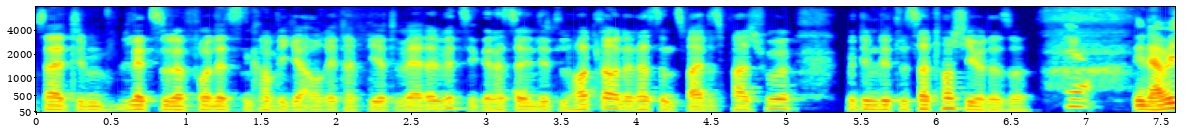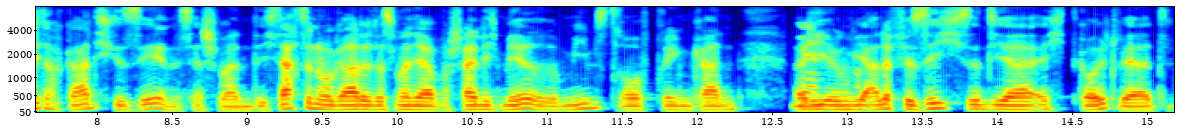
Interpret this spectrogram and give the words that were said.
seit dem letzten oder vorletzten Comic ja auch etabliert. Wäre ja witzig. Dann hast du den Little Hodler und dann hast du 'n zweites Paar Schuhe mit dem Little Satoshi oder so. Ja. Den habe ich noch gar nicht gesehen. Ist ja spannend. Ich dachte nur grade, dass man ja wahrscheinlich mehrere Memes draufbringen kann, weil Ja, die irgendwie alle für sich sind die ja echt Gold wert.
